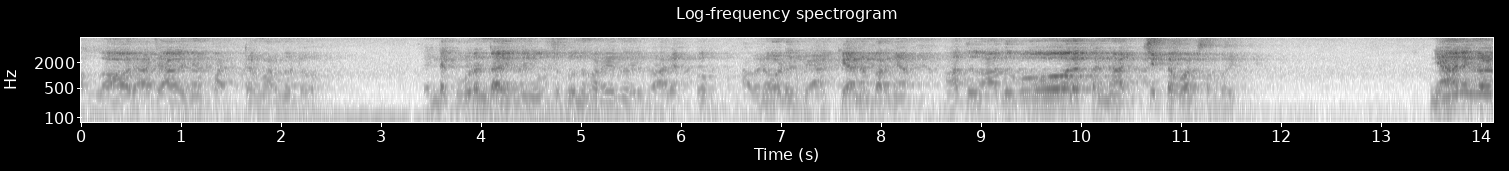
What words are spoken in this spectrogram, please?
അള്ളാ രാജാവ് ഞാൻ പറ്റ മറന്നിട്ടോ. എന്റെ കൂടെ ഉണ്ടായിരുന്ന യൂസുഫ് എന്ന് പറയുന്ന ഒരു ബാലൻ. ഓ അവനോട് വ്യാഖ്യാനം പറഞ്ഞ അത് അതുപോലെ തന്നെ അച്ചിട്ട പോലെ സംഭവിക്കും. ഞാൻ നിങ്ങൾ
